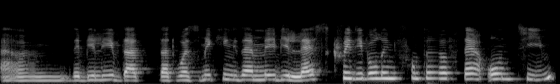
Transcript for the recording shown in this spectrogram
Um, they believe that that was making them maybe less credible in front of their own team.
